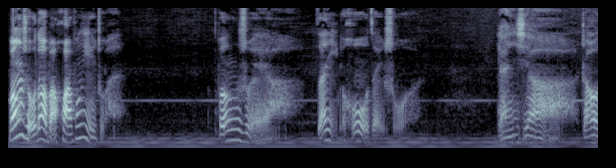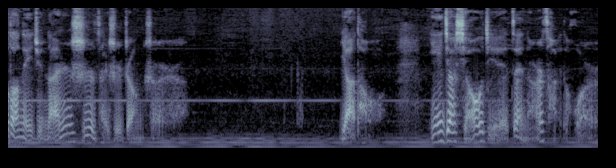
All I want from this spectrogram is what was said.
王守道把话锋一转：“风水啊，咱以后再说。”眼下找到那具男尸才是正事儿啊！丫头，你家小姐在哪儿采的花儿？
